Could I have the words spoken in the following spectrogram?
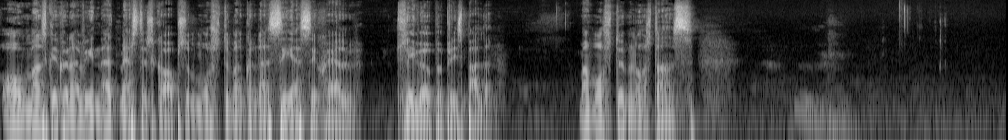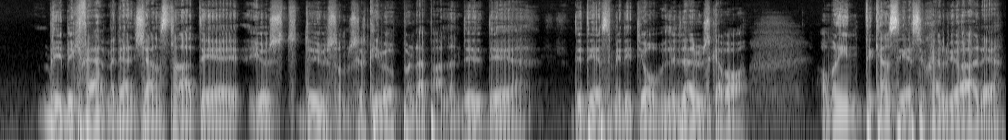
om man ska kunna vinna ett mästerskap så måste man kunna se sig själv kliva upp på prispallen. Man måste någonstans bli bekväm med den känslan att det är just du som ska skriva upp på den där pallen. Det, det, det är det som är ditt jobb. Det är där du ska vara. Om man inte kan se sig själv göra det,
